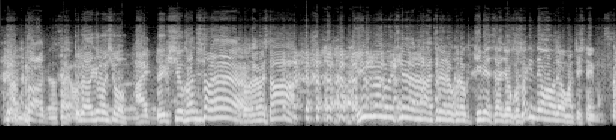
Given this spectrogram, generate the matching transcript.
勘弁してくださいよ。これあげましょう。はい歴史を感じたね。ありがとうございました。ユンマゴ107-8066 TBS ラジオ小崎電話でお待ちしています。小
